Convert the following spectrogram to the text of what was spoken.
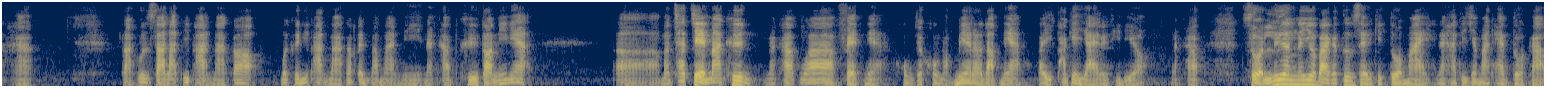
นะฮะตลาดหุ้นสหรัฐที่ผ่านมาก็เมื่อคืนที่ผ่านมาก็เป็นประมาณนี้นะครับ คือตอนนี้เนี่ย มันชัดเจนมากขึ้นนะครับว่าเฟดเนี่ยคงจะคงดอกเบี้ยระดับเนี้ยไปอีกพักใหญ่ๆเลยทีเดียวนะครับส่วนเรื่องนโยบายกระตุ้นเศรษฐกิจตัวใหม่นะฮะที่จะมาแทนตัวเก่า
